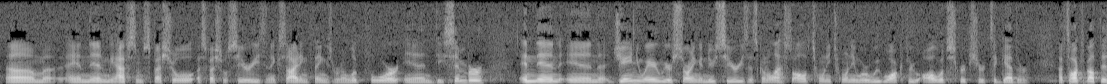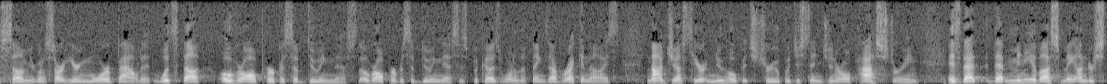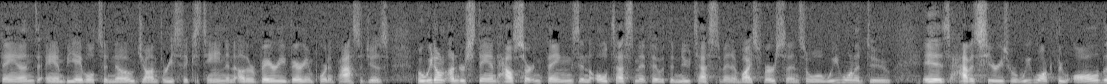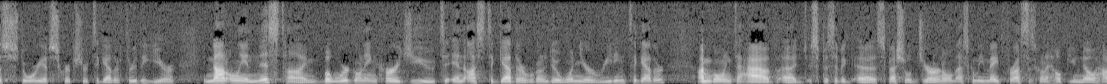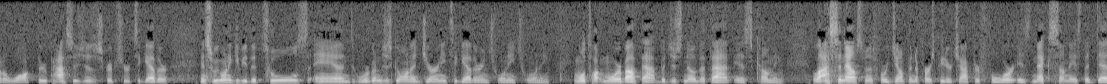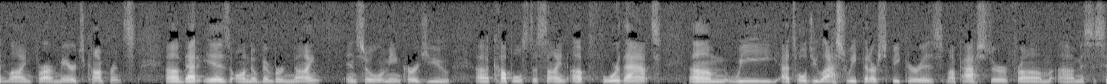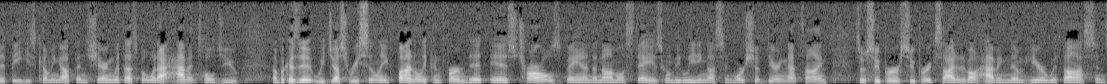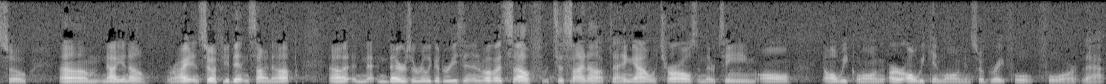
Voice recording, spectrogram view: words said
Um, and then we have some special, a special series and exciting things we're going to look for in December. And then in January, we are starting a new series that's going to last all of 2020 where we walk through all of Scripture together. I've talked about this some. You're going to start hearing more about it. What's the overall purpose of doing this? The overall purpose of doing this is because one of the things I've recognized, not just here at New Hope, it's true, but just in general pastoring, is that, that many of us may understand and be able to know John 3.16 and other very, very important passages, but we don't understand how certain things in the Old Testament fit with the New Testament and vice versa. And so what we want to do is have a series where we walk through all the story of Scripture together through the year. And not only in this time, but we're going to encourage you to, in us together, we're going to do a one year reading together. I'm going to have a specific special journal that's going to be made for us. It's going to help you know how to walk through passages of Scripture together. And so we want to give you the tools, and we're going to just go on a journey together in 2020. And we'll talk more about that, but just know that that is coming. Last announcement before we jump into 1 Peter chapter 4 is next Sunday is the deadline for our marriage conference. Uh, that is on November 9th. And so let me encourage you, uh, couples, to sign up for that. Um, we, I told you last week that our speaker is my pastor from uh, Mississippi. He's coming up and sharing with us. But what I haven't told you, uh, because it, we just recently finally confirmed it, is Charles Band Anomalous Day is going to be leading us in worship during that time. So, super, super excited about having them here with us. And so, um, now you know, right? And so, if you didn't sign up, uh, there's a really good reason in of itself to sign up, to hang out with Charles and their team all, all week long, or all weekend long. And so grateful for that.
